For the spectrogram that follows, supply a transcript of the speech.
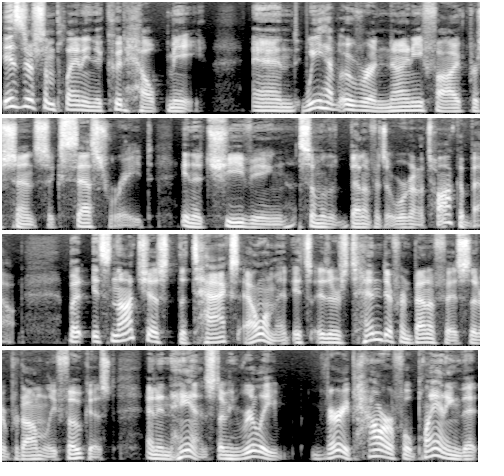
is there some planning that could help me? And we have over a 95% success rate in achieving some of the benefits that we're going to talk about. But it's not just the tax element. It's there's 10 different benefits that are predominantly focused and enhanced. I mean, really very powerful planning that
